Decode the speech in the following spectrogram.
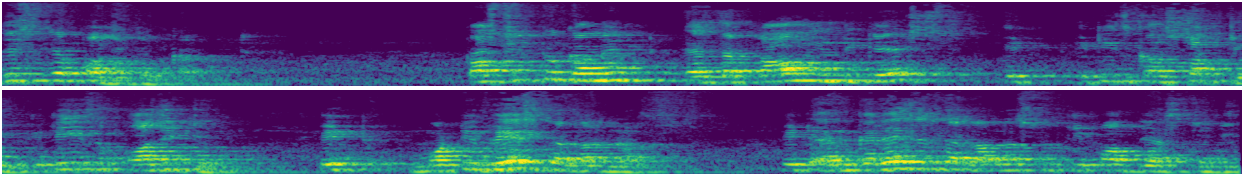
This is a positive comment. Constructive comment, as the term indicates, it, it is constructive, it is positive. It motivates the learners. It encourages the learners to keep up their study.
